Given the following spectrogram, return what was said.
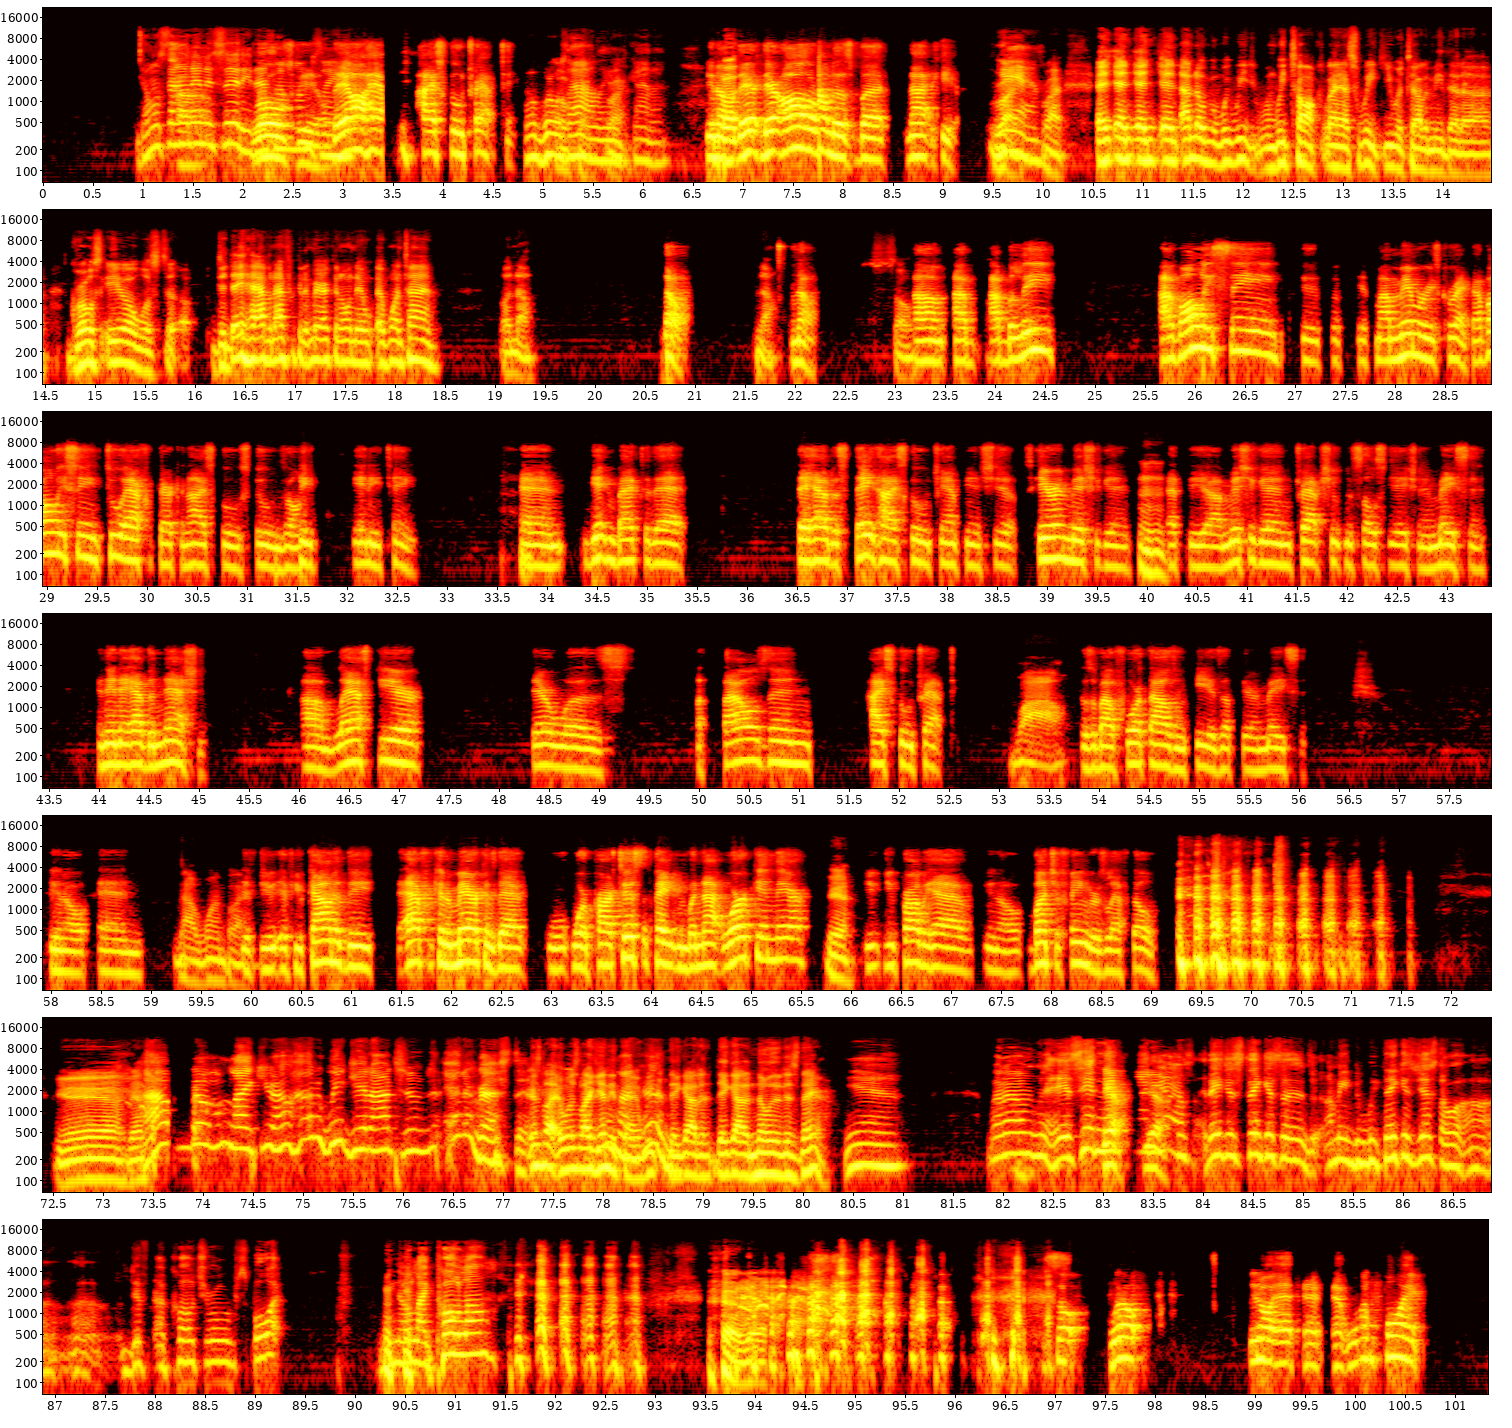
Don't sound uh, in the city. That's all I'm Roseville. They all have high school trap teams. Well, Rose Okay, Island right. kind of. You know, But- they're they're all around us, but not here. Right, Yeah. right. And, and and and I know when we, we when we talked last week, you were telling me that uh Grosse Ile was the, did they have an African American on there at one time, or no? No, No. no. So Um, I I believe I've only seen, if, if my memory is correct, I've only seen two African American high school students on any, any team. And getting back to that, they have the state high school championships here in Michigan mhm. at the uh, Michigan Trap Shooting Association in Mason, and then they have the national. Um, last year, there was a thousand high school trap teams. wow. There's about 4,000 kids up there in Mason. You know, and Not one black. if you if you counted the, the African Americans that were participating but not working there, Yeah. you, you probably have you know a bunch of fingers left over. yeah, that's I don't know. I'm like, you know, how do we get our children interested? it's like it was like Oh, anything. We, they gotta they gotta know that it's there. Yeah. But um, it's hitting Yeah, everybody yeah. else. They just think it's a. I mean, do we think it's just a a, a, diff- a cultural sport? You know, like polo. So well, you know, at, at, at one point,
